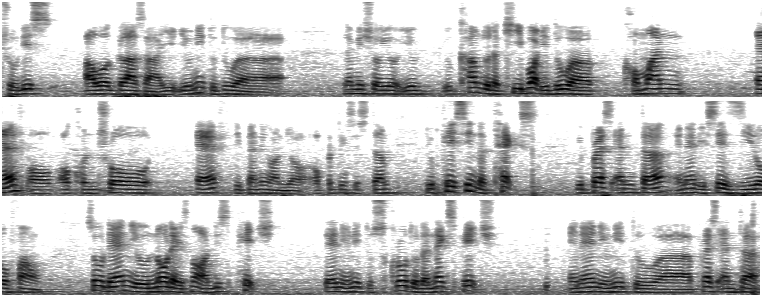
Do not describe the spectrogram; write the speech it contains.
through this hourglass ah. You you need to do a let me show you. You you come to the keyboard you do a command F or or control F depending on your operating system. You paste in the text. You press enter and then it says zero found. So then you know that it's not on this page then you need to scroll to the next page and then you need to uh, press enter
